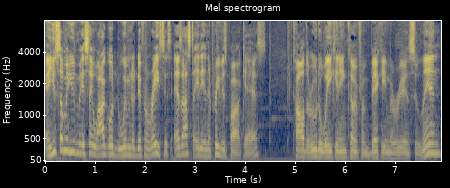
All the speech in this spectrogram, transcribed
And you, some of you may say, well, I go to women of different races. As I stated in the previous podcast called The Rude Awakening, coming from Becky, Maria, and Sue Lynn,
